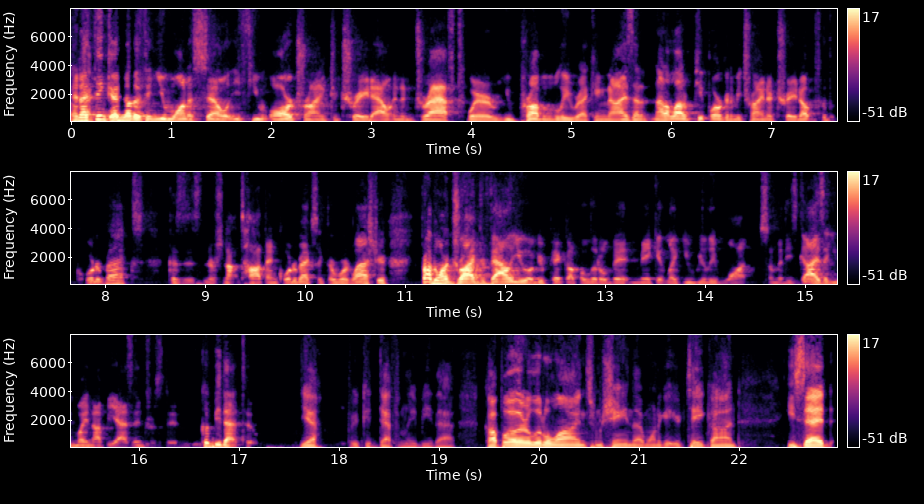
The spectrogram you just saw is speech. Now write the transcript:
Okay. And I think another thing you want to sell if you are trying to trade out in a draft where you probably recognize that not a lot of people are going to be trying to trade up for the quarterbacks because there's not top end quarterbacks like there were last year. You probably want to drive the value of your pickup a little bit and make it like you really want some of these guys that you might not be as interested. Could be that too. Yeah, it could definitely be that. A couple other little lines from Schoen that I want to get your take on. He said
